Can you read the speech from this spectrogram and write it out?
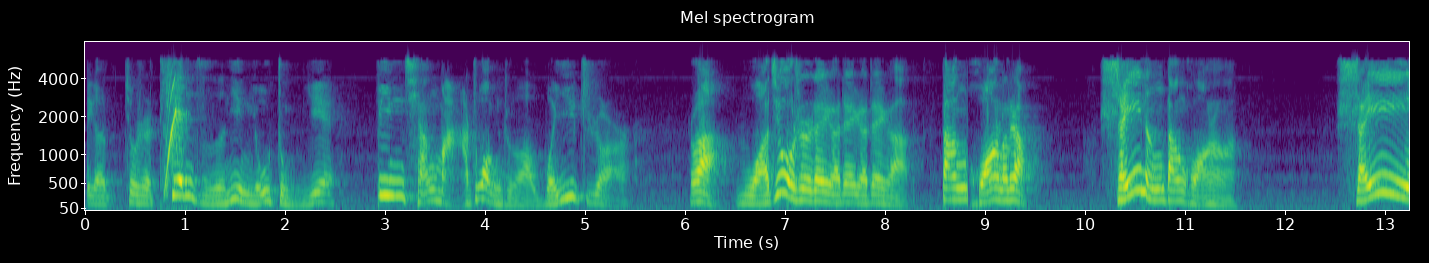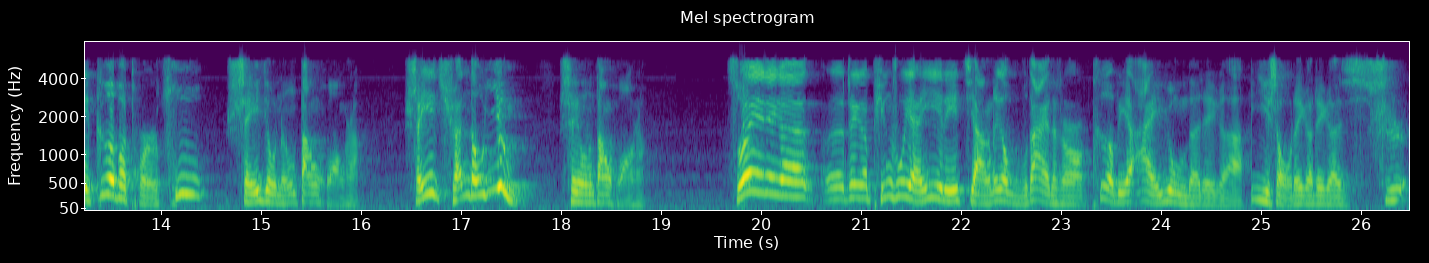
这个就是“天子宁有种耶？兵强马壮者为之耳”，是吧？我就是这个这个这个当皇上的料，谁能当皇上啊？谁胳膊腿粗，谁就能当皇上；谁拳头硬，谁就能当皇上。所以这个呃，这个评书演义里讲这个五代的时候，特别爱用的这个一首这个这个诗。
